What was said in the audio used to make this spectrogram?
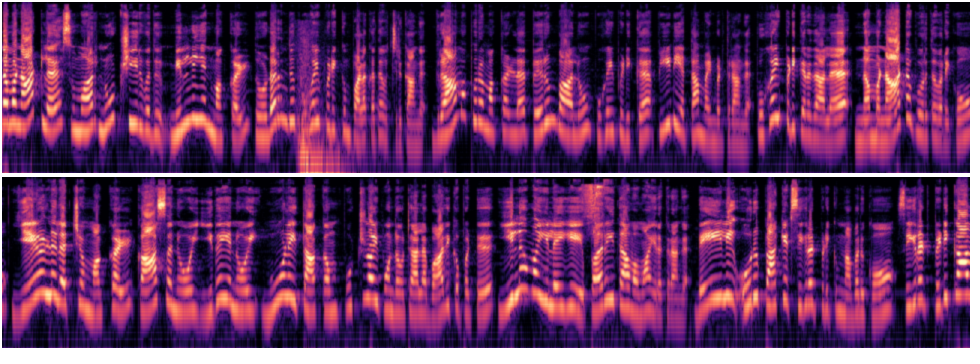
நம்ம நாட்டில் சுமார் நூற்றி இருபது மில்லியன் மக்கள் தொடர்ந்து புகைப்பிடிக்கும் பழக்கத்தை வச்சிருக்காங்க. கிராமப்புற மக்கள்ல பெரும்பாலும் புகைப்பிடிக்க பீடியத்தான் பயன்படுத்துறாங்க. புகைப்பிடிக்கிறதால நம்ம நாட்டை பொறுத்த வரைக்கும் ஏழு லட்சம் மக்கள் காச நோய் இதய நோய் மூளை தாக்கம் புற்றுநோய் போன்றவற்றால பாதிக்கப்பட்டு இளமையிலேயே பரிதாபமா இறக்குறாங்க. டெய்லி ஒரு பாக்கெட் சிகரெட் பிடிக்கும் நபருக்கும் சிகரெட் பிடிக்காத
